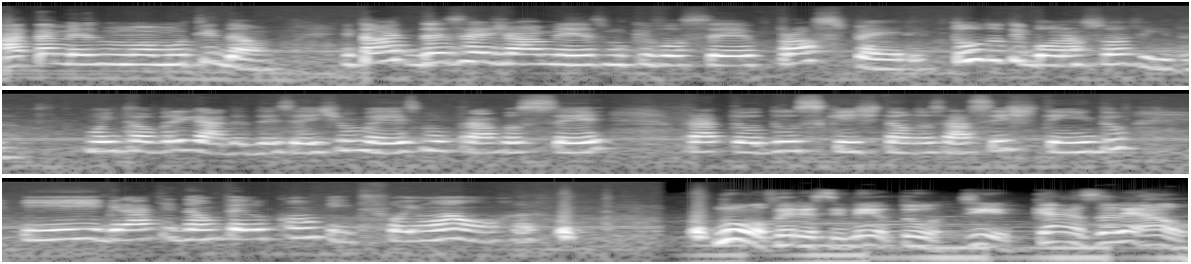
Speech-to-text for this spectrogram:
até mesmo numa multidão. Então é desejar mesmo que você prospere, tudo de bom na sua vida. Muito obrigada, desejo mesmo para você, para todos que estão nos assistindo e gratidão pelo convite, foi uma honra. No oferecimento de Casa Leal.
